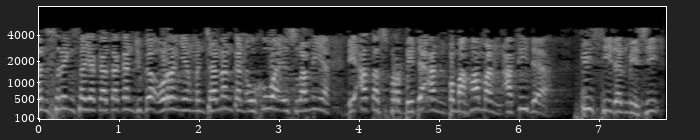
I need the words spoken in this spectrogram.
Dan sering saya katakan juga orang yang mencanangkan ukhuwah Islamiyah di atas perbedaan pemahaman akidah, visi dan misi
